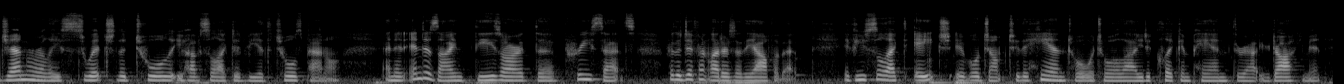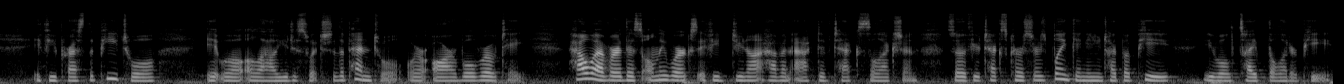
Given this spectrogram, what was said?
generally switch the tool that you have selected via the Tools panel. And in InDesign, these are the presets for the different letters of the alphabet. If you select H, it will jump to the hand tool, which will allow you to click and pan throughout your document. If you press the P tool, it will allow you to switch to the pen tool, or R will rotate. However, this only works if you do not have an active text selection. So if your text cursor is blinking and you type a P, you will type the letter P.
